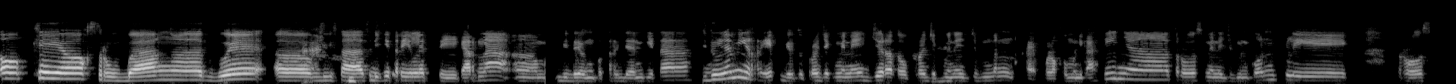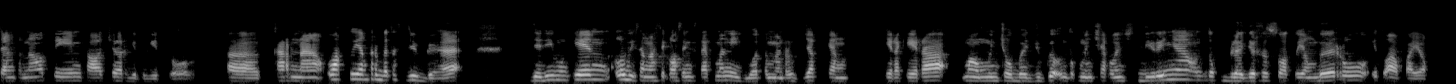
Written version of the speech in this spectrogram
Oke, okay, yuk seru banget. Gue um, bisa sedikit relate sih karena um, bidang pekerjaan kita judulnya mirip gitu, project manager atau project hmm. management kayak pola komunikasinya, terus manajemen konflik, terus yang kenal tim, culture gitu-gitu. Uh, karena waktu yang terbatas juga, jadi mungkin lo bisa ngasih closing statement nih buat teman rujak yang kira-kira mau mencoba juga untuk men-challenge dirinya untuk belajar sesuatu yang baru, itu apa, Yok?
